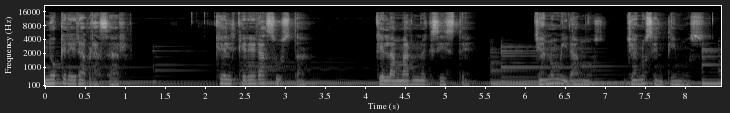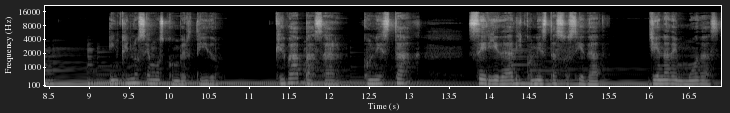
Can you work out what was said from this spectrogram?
no querer abrazar, que el querer asusta, que el amar no existe. Ya no miramos, ya no sentimos. ¿En qué nos hemos convertido? ¿Qué va a pasar con esta seriedad y con esta sociedad llena de modas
